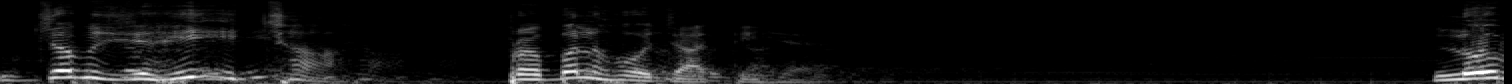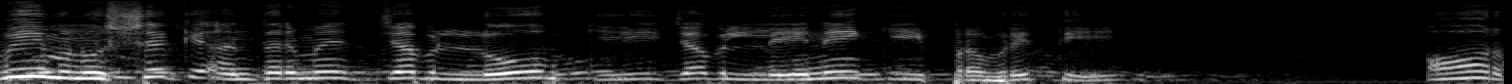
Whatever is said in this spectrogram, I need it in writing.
जब यही इच्छा प्रबल हो जाती है, लोभी मनुष्य के अंदर में जब लोभ की, जब लेने की प्रवृत्ति और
